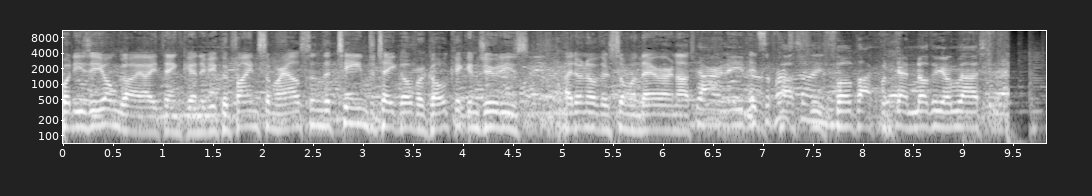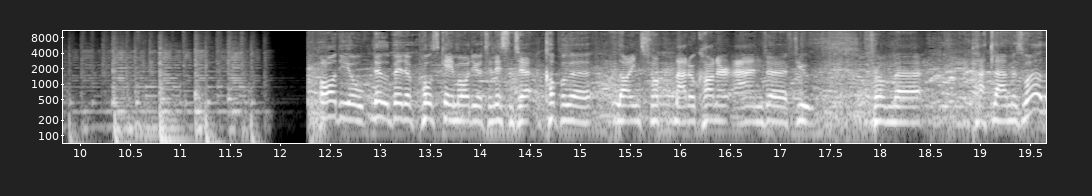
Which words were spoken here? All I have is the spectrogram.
but he's a young guy, I think, and if you could find somewhere else in the team to take over goal kicking duties, I don't know if there's someone there or not. Darren Eden, it's the first time fullback, but again another young lad audio, a little bit of post game audio to listen to a couple of lines from Matt O'Connor and a few from uh, Pat Lam as well.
